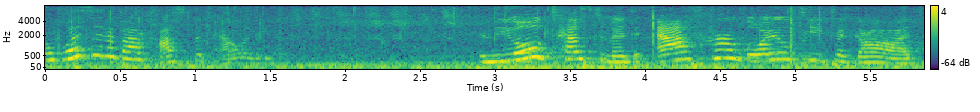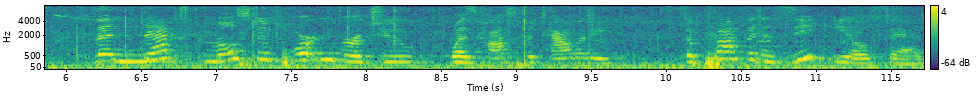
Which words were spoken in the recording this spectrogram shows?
Or was it about hospitality? In the Old Testament, after loyalty to God, the next most important virtue was hospitality the prophet Ezekiel said,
